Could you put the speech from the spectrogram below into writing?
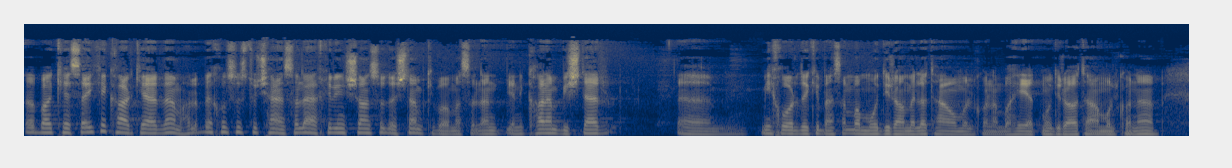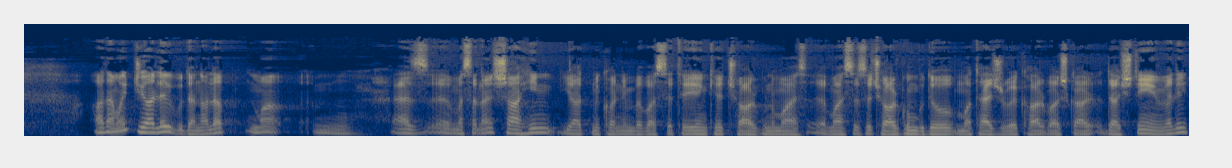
با کسایی که کار کردم حالا به خصوص تو چند سال اخیر این شانس رو داشتم که با مثلا یعنی کارم بیشتر میخورده که مثلا با مدیر عاملا تعامل کنم با هیئت مدیرها تعامل کنم. های جالبی بودن. حالا ما از مثلا شاهین یاد می‌کنیم به واسطه اینکه چارگون مؤسس چارگون بود و ما تجربه کار باش کار داشتیم ولی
